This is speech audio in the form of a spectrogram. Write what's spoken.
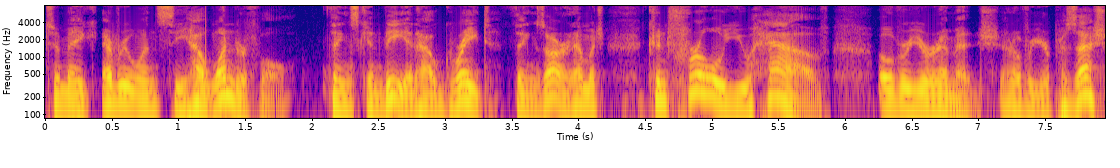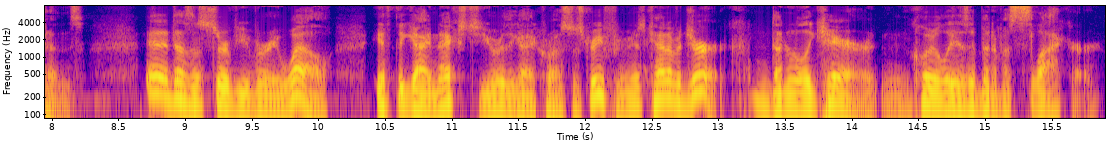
to make everyone see how wonderful things can be and how great things are and how much control you have over your image and over your possessions. And it doesn't serve you very well if the guy next to you or the guy across the street from you is kind of a jerk, doesn't really care, and clearly is a bit of a slacker.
